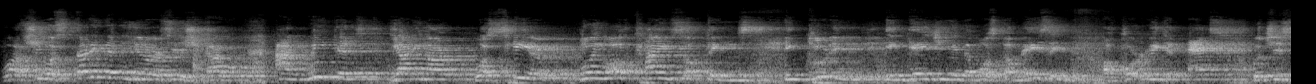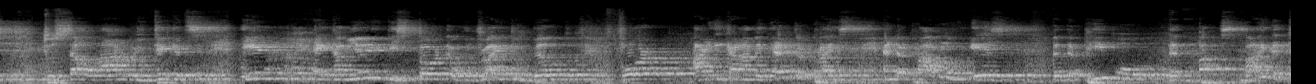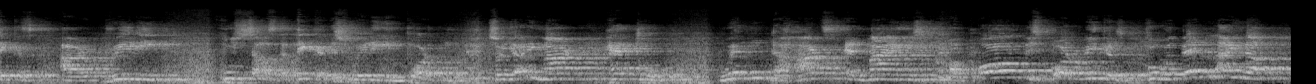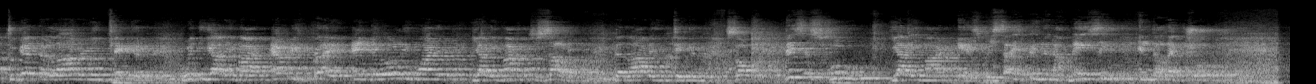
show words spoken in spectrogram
While she was studying at the University of Chicago, on weekends, Yarimar was here doing all kinds of things, including engaging in the most amazing of Puerto Rican acts, which is to sell lottery tickets in a community store that we tried to build for our economic enterprise. And the problem is that the people that buy the tickets are really, who sells the ticket is really important. So Yarimar had to win the hearts and minds of all these Puerto Ricans who would then line up to get the lottery ticket with Yarimar every Friday. And they only wanted Yarimar to sell the Lord lottery ticket. So this is who Yarimar is. Besides being an amazing intellectual,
